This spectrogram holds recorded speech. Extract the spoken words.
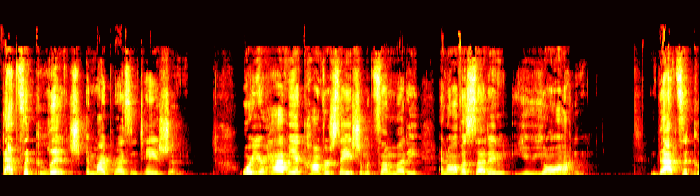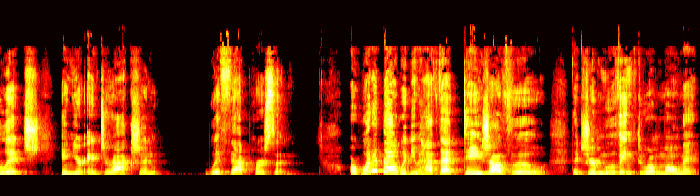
that's a glitch in my presentation. Or you're having a conversation with somebody and all of a sudden you yawn. That's a glitch in your interaction with that person. Or what about when you have that deja vu that you're moving through a moment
